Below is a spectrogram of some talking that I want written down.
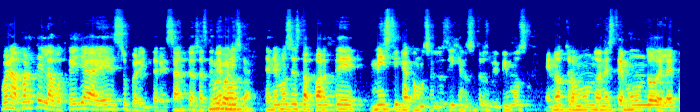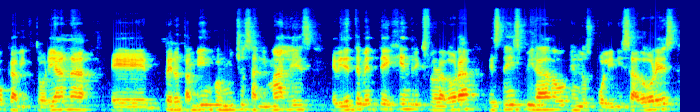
Bueno, aparte la botella es súper interesante, o sea, tenemos, esta parte mística, como se los dije, nosotros vivimos en otro mundo, en este mundo de la época victoriana, eh, pero también con muchos animales. Evidentemente, Hendrix Floradora está inspirado en los polinizadores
